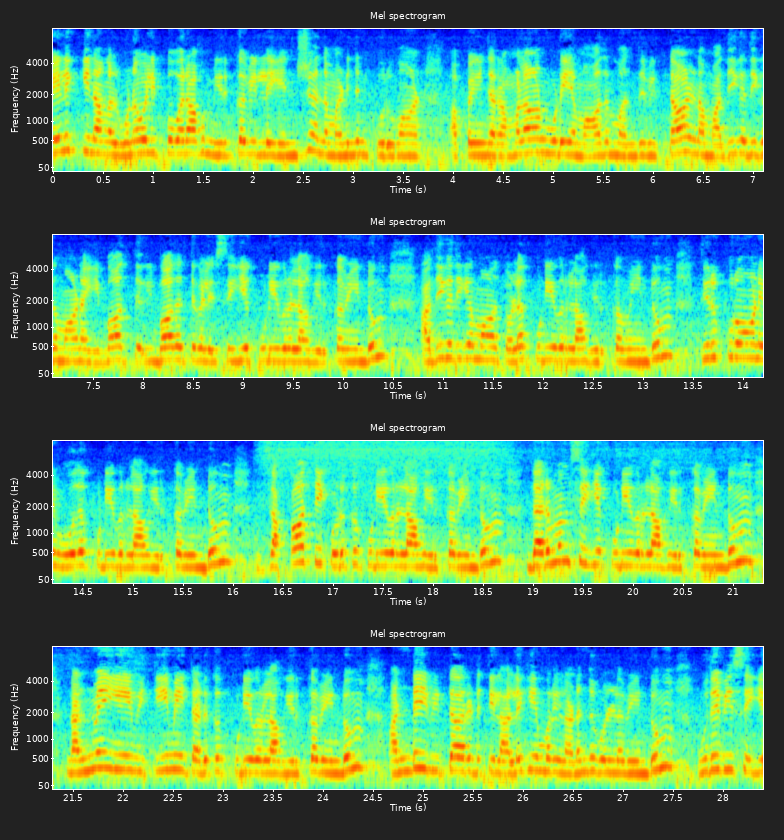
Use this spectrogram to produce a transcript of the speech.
ஏழைக்கு நாங்கள் உணவளிப்பவராகவும் இருக்கவில்லை என்று அந்த மனிதன் கூறுவான். அப்போ இந்த ரமலானுடைய மாதம் வந்துவிட்டால் நாம் அதிக அதிகமான இபாத்து இபாதத்துகளை செய்யக்கூடியவர்களாக இருக்க வேண்டும். அதிக அதிகமாக தொழக்கூடியவர்களாக இருக்க வேண்டும். திருக்குறானை ஓதக்கூடியவர்களாக இருக்க வேண்டும். ஜக்காத்தை கொடுக்கக்கூடியவர்களாக இருக்க வேண்டும். தர்மம் செய்யக்கூடியவர்களாக இருக்க வேண்டும். நன்மை ஏவி தீமை தடுக்கக்கூடியவர்களாக இருக்க வேண்டும். அண்டை வீட்டாரிடத்தில் அழகிய முறையில் நடந்து கொள்ள வேண்டும் உதவி செய்ய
